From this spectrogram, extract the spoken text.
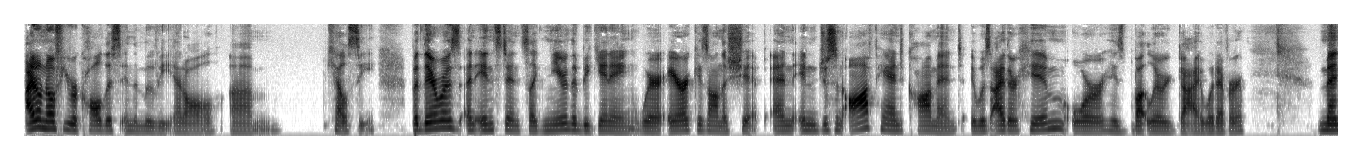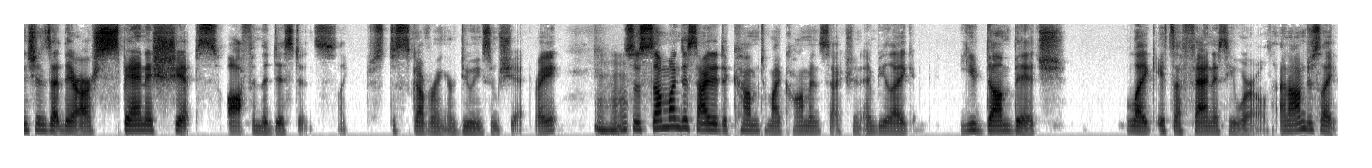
I don't know if you recall this in the movie at all, um, Kelsey, but there was an instance like near the beginning where Eric is on the ship, and in just an offhand comment, it was either him or his butler guy, whatever, mentions that there are Spanish ships off in the distance, like just discovering or doing some shit, right? Mhm. So someone decided to come to my comment section and be like, "You dumb bitch." Like it's a fantasy world. And I'm just like,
